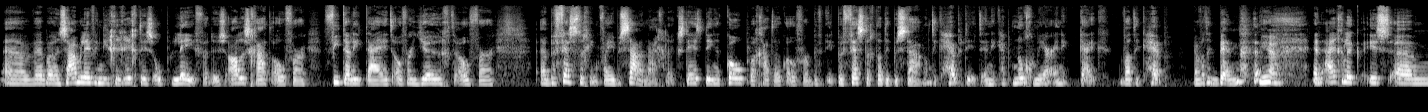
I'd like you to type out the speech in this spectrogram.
Eh, we hebben een samenleving die gericht is op leven. Dus alles gaat over vitaliteit, over jeugd, over bevestiging van je bestaan eigenlijk. Steeds dingen kopen gaat ook over ik bevestig dat ik besta, want ik heb dit en ik heb nog meer en ik kijk wat ik heb en wat ik ben. Ja. En eigenlijk is ehm,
